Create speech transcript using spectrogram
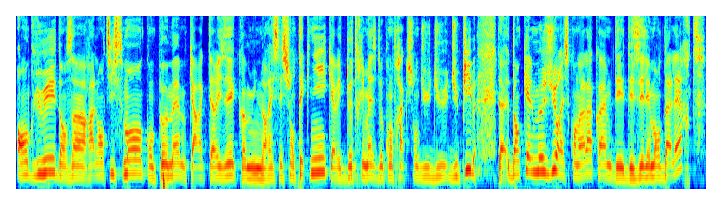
engluée dans un ralentissement qu'on peut même caractériser comme une récession technique avec deux trimestres de contraction du, du, du PIB. Dans quelle mesure est-ce qu'on a là quand même des, éléments d'alerte,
